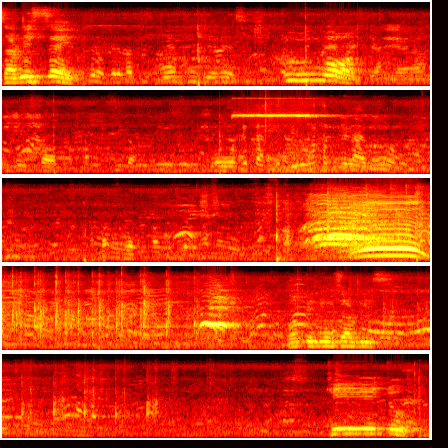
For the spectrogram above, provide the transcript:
Service save. Two wall. Hey! Service. T2.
